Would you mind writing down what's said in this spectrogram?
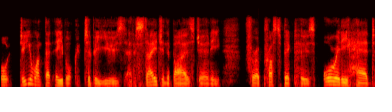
Or do you want that ebook to be used at a stage in the buyer's journey for a prospect who's already had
